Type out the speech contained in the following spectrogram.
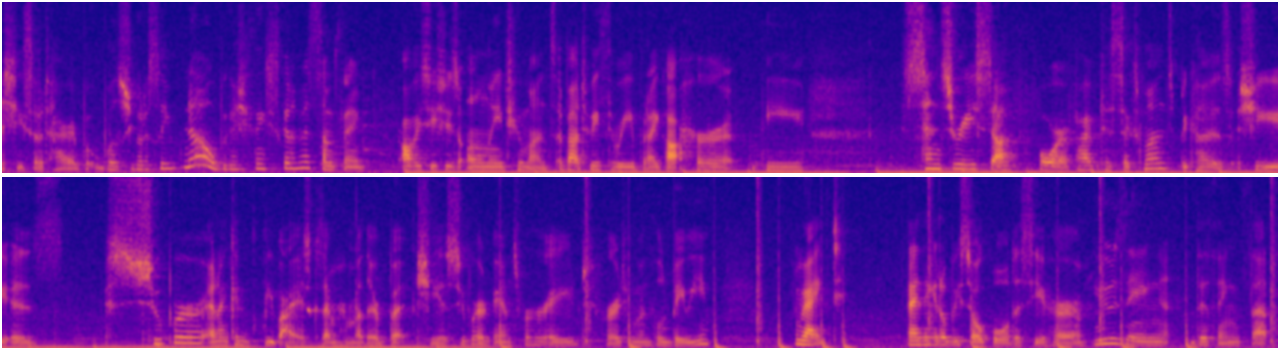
she's so tired but will she go to sleep no because she thinks she's gonna miss something obviously she's only two months about to be three but i got her the sensory stuff for five to six months because she is super and i could be biased because i'm her mother but she is super advanced for her age for a two month old baby. Right. And i think it'll be so cool to see her using the things that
